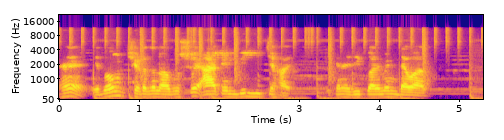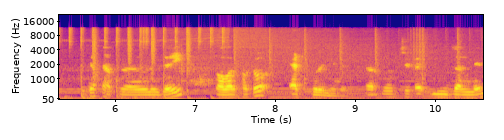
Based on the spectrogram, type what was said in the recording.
হ্যাঁ এবং সেটা যেন অবশ্যই আট এমবির নিচে হয়। এখানে রিকোয়ারমেন্ট দেওয়া আছে। ঠিক আছে? আপনার অনুযায়ী কভার ফটো অ্যাড করে নেবেন। তারপর হচ্ছে এটা ইউজার নেম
